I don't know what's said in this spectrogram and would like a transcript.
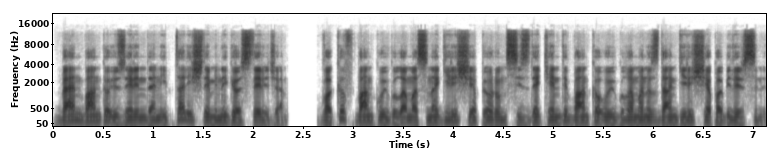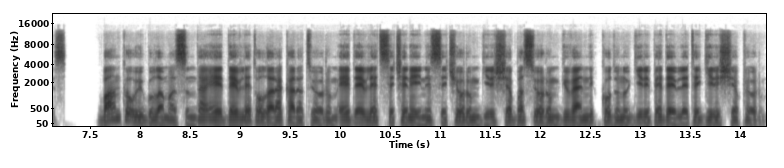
Ben banka üzerinden iptal işlemini göstereceğim. Vakıf Bank uygulamasına giriş yapıyorum. Siz de kendi banka uygulamanızdan giriş yapabilirsiniz. Banka uygulamasında e-devlet olarak aratıyorum. E-devlet seçeneğini seçiyorum. Girişe basıyorum. Güvenlik kodunu girip e-devlete giriş yapıyorum.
